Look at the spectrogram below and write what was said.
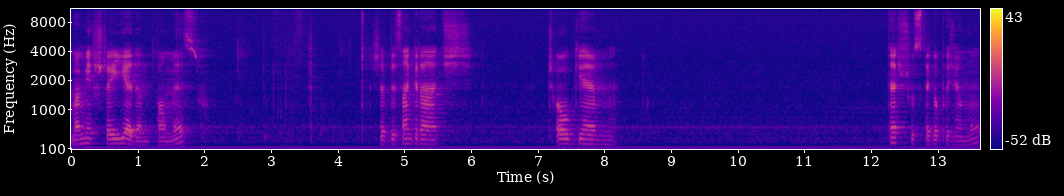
Mam jeszcze jeden pomysł, żeby zagrać czołgiem też szóstego poziomu,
